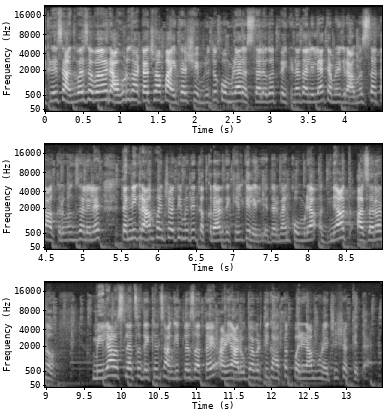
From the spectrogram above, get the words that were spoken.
तिकडे चांदवाजवळ राहुल घाटाच्या पायथ्याशी मृत कोंबड्या रस्त्यालगत फेकण्यात आलेल्या आहेत. त्यामुळे ग्रामस्थ आता आक्रमक झालेले आहेत. त्यांनी ग्रामपंचायतीमध्ये तक्रार देखील केलेली आहे. दरम्यान कोंबड्या अज्ञात आजारानं मेल्या असल्याचं देखील सांगितलं जात आहे आणि आरोग्यावरती घातक परिणाम होण्याची शक्यता आहे.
